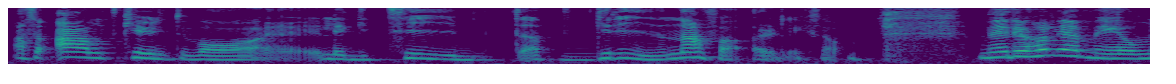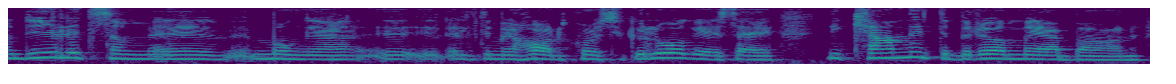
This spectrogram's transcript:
Alltså allt kan ju inte vara legitimt att grina för. Liksom. Nej, det håller jag med om. Det är lite som eh, många eh, lite mer hardcore psykologer säger. Ni kan inte berömma era barn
